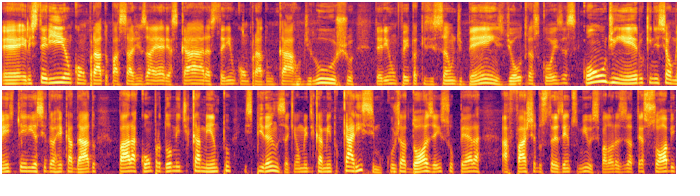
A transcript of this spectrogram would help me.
é, eles teriam comprado passagens aéreas caras, teriam comprado um carro de luxo, teriam feito aquisição de bens, de outras coisas, com o dinheiro que inicialmente teria sido arrecadado para a compra do medicamento Espiranza, que é um medicamento caríssimo, cuja dose aí supera a faixa dos 300 mil. Esse valor às vezes até sobe,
